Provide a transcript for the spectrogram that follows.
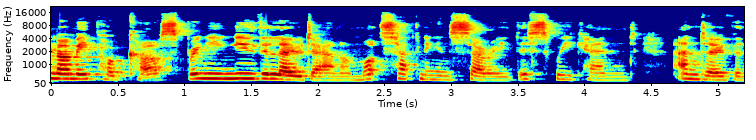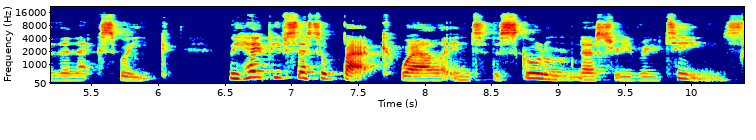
Mummy podcast, bringing you the lowdown on what's happening in Surrey this weekend and over the next week. We hope you've settled back well into the school and nursery routines.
